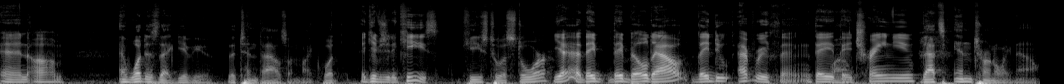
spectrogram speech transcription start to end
and um, and what does that give you? The ten thousand. Like what? it gives you the keys. Keys to a store? Yeah, they they build out. They do everything. They Wow. they train you. That's internally now.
